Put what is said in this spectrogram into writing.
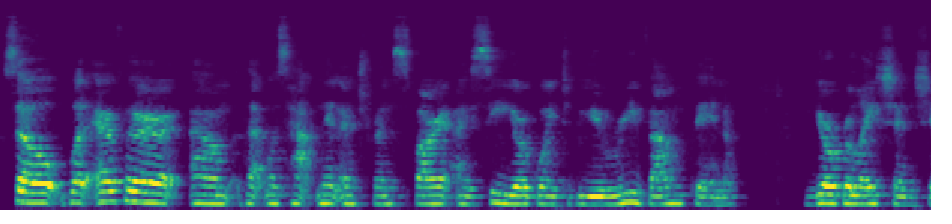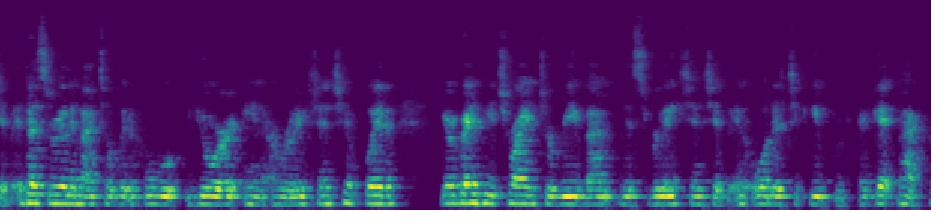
So whatever um, that was happening and transpired, I see you're going to be revamping your relationship. It doesn't really matter with who you're in a relationship with. You're going to be trying to revamp this relationship in order to keep get back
